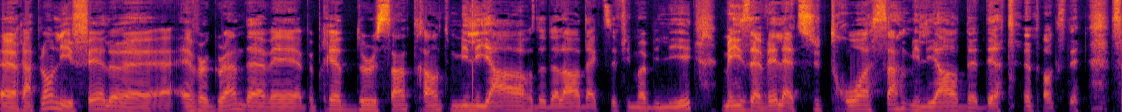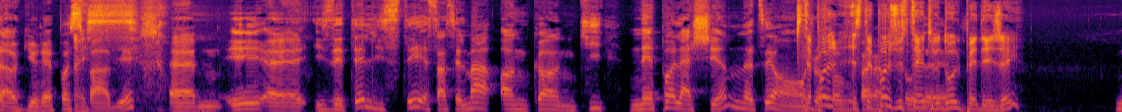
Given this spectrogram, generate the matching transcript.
Euh, rappelons les faits. Là, Evergrande avait à peu près 230 milliards de dollars d'actifs immobiliers, mais ils avaient là-dessus 300 milliards de dettes. Donc c'était- ça augurait pas super bien. Euh, et euh, ils étaient listés essentiellement à Hong Kong, qui n'est pas la Chine. Tu sais, on- C'était pas, pas un Justin de- Trudeau, le PDG.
